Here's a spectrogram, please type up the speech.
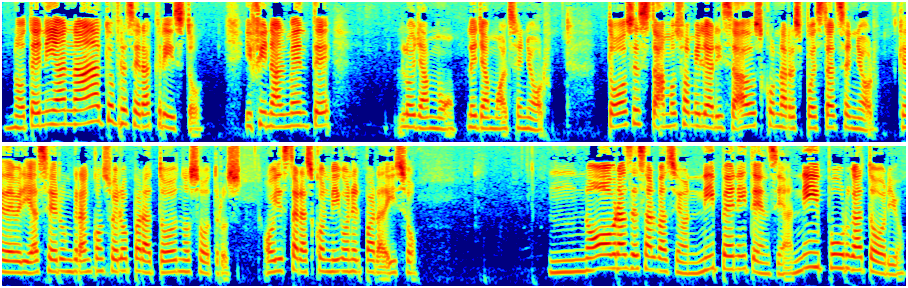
No tenía nada que ofrecer a Cristo, y finalmente lo llamó, le llamó al Señor. Todos estamos familiarizados con la respuesta del Señor, que debería ser un gran consuelo para todos nosotros. Hoy estarás conmigo en el paraíso. No obras de salvación, ni penitencia, ni purgatorio,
